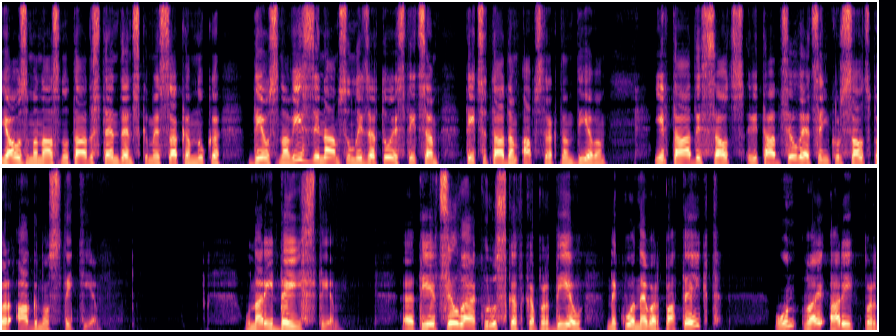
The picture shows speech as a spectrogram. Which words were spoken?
jāuzmanās no tādas tendences, ka mēs sakām, nu, ka Dievs nav izzināms, un līdz ar to es ticam, ticu tādam abstraktam dievam. Ir tādi, sauc, ir tādi cilvēciņi, kurus sauc par agnostiķiem un arī deistiem. Tie ir cilvēki, kur uzskata, ka par Dievu neko nevar pateikt, un vai arī par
